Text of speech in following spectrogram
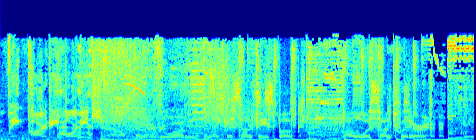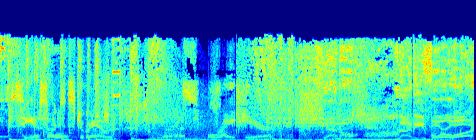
the Big Party Morning Show. Hello, everyone. Like us on Facebook. Follow us on Twitter. See us on Instagram. Hear us right here. Channel Channel. 94.1. All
